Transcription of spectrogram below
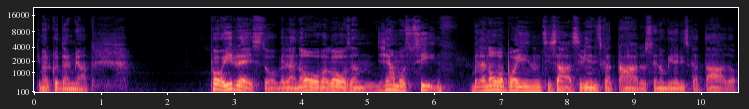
Di Marco e Darmian. Poi il resto, Bellanova, cosa, diciamo sì, Bellanova poi non si sa se viene riscattato, se non viene riscattato,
